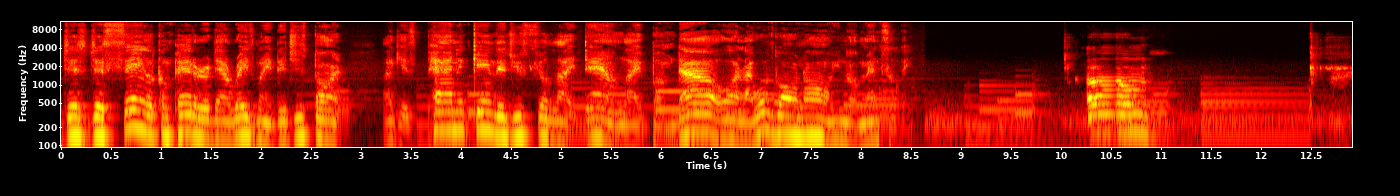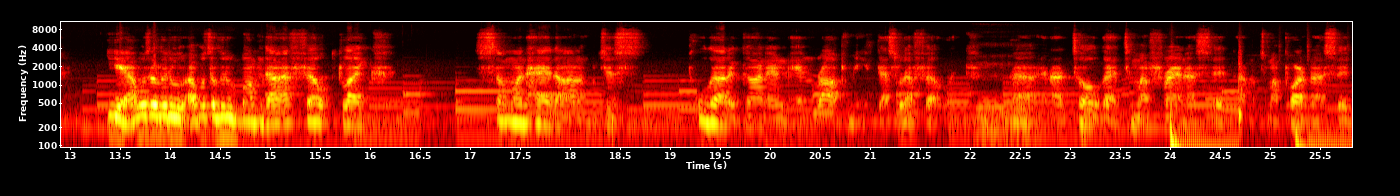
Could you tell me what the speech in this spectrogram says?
just just seeing a competitor that raised money did you start I guess panicking did you feel like damn like bummed out or like what was going on you know mentally Um. Yeah, I was a little. I was a little bummed out. I felt like someone had um just pulled out a gun and, and robbed me. That's what I felt like. Mm. Uh, and I told that to my friend. I said uh, to my partner. I said,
